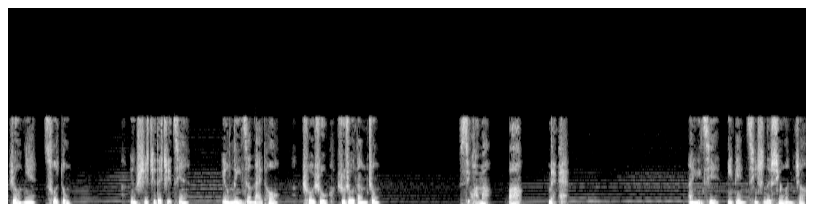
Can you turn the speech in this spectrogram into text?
揉捏搓动，用食指的指尖用力将奶头戳入乳肉当中。喜欢吗？啊？妹妹，安雨洁一边轻声的询问着，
